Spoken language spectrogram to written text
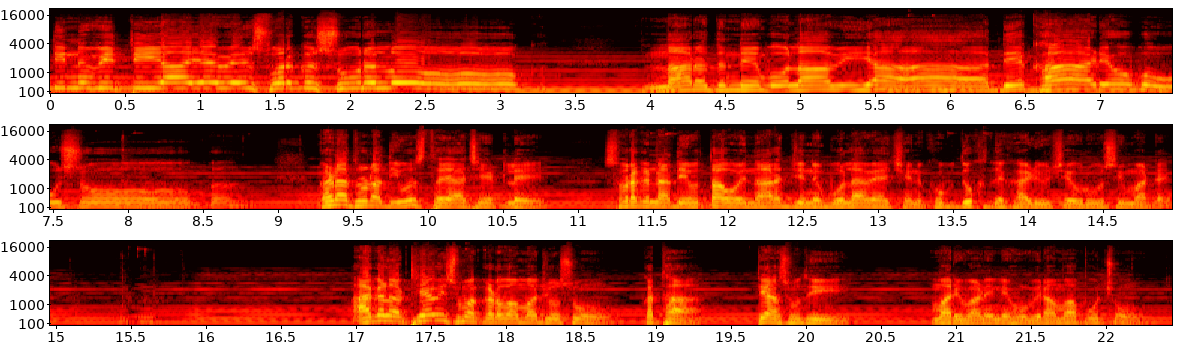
દિન વીત્યા એવે સ્વર્ગ સુર લોક, નારદને બોલાવ્યા દેખાડ્યો બહુ શોક. ઘણા થોડા દિવસ થયા છે એટલે સ્વર્ગના દેવતાઓએ નારદજીને બોલાવ્યા છે અને ખૂબ દુઃખ દેખાડ્યું છે ઉર્વશી માટે. આગળ અઠ્યાવીસમાં કડવામાં જોશું કથા. ત્યાં સુધી મારી વાણીને હું વિરામ આપું છું.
